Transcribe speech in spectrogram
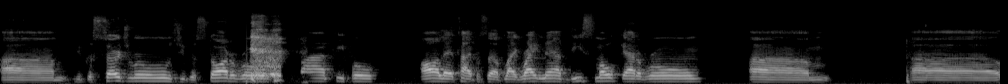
Um, you can search rooms. You can start a room, find people, all that type of stuff. Like right now, D Smoke got a room. Um, uh,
